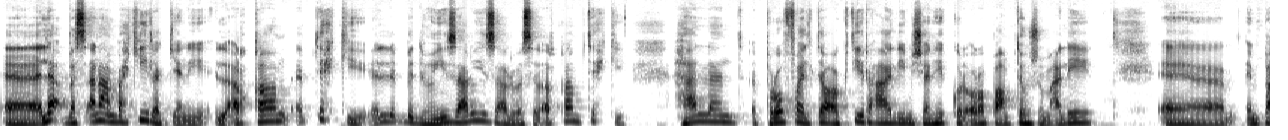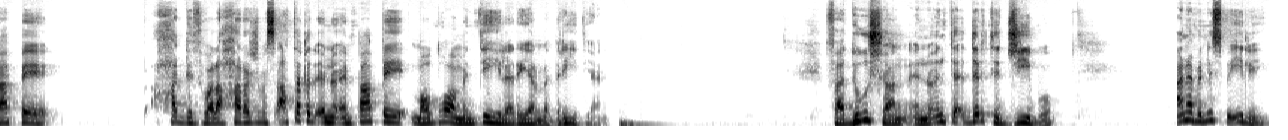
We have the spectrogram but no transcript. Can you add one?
آه لا بس أنا عم بحكي لك يعني الأرقام بتحكي اللي بدهم يزعلوا يزعلوا بس الأرقام بتحكي. هالاند profile تاعه كتير عالي مشان هيك كل أوروبا عم تهجم عليه. آه إمبابي حدث ولا حرج بس أعتقد إنه إمبابي موضوعه منتهي لريال مدريد يعني. فدوشان إنه أنت قدرت تجيبه أنا بالنسبة إلي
